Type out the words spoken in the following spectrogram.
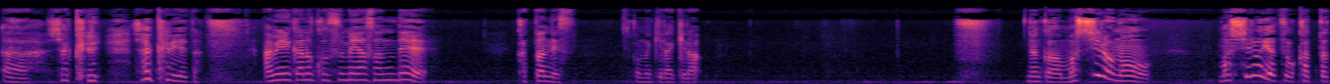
ああしゃっくりしゃっくり出た。アメリカのコスメ屋さんで買ったんです。このキラキラ。なんか真っ白の、真っ白いやつを買った。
